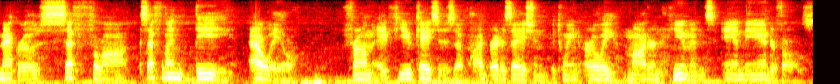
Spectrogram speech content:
microcephalin D allele from a few cases of hybridization between early modern humans and Neanderthals.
